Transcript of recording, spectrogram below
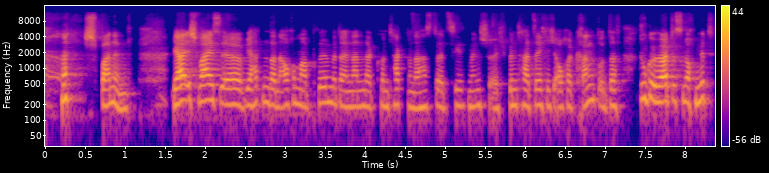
spannend. Ja, ich weiß, äh, wir hatten dann auch im April miteinander Kontakt und da hast du erzählt, Mensch, ich bin tatsächlich auch erkrankt und das, du gehörtest noch mit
